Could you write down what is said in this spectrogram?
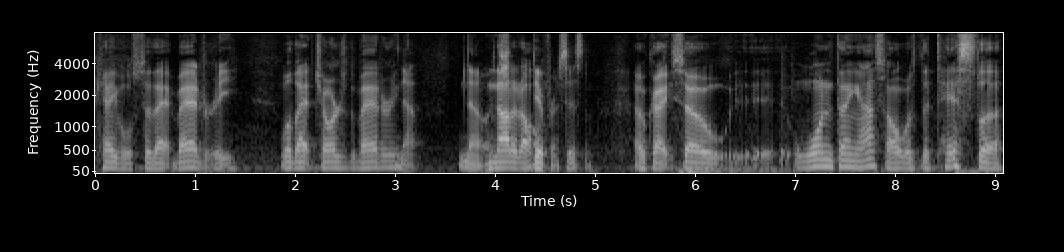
cables to that battery, will that charge the battery? No, no, it's Not at all. Different system. Okay, so uh, one thing I saw was the Tesla.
